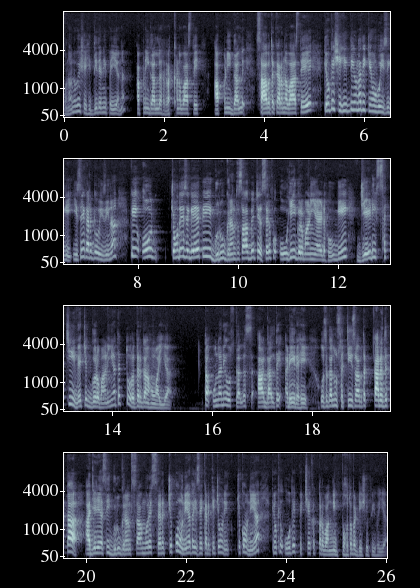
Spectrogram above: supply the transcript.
ਉਹਨਾਂ ਨੂੰ ਵੀ ਸ਼ਹੀਦੀ ਦੇਣੀ ਪਈ ਆ ਨਾ, ਆਪਣੀ ਗੱਲ ਰੱਖਣ ਵਾਸਤੇ। ਆਪਣੀ ਗੱਲ ਸਾਬਤ ਕਰਨ ਵਾਸਤੇ, ਕਿਉਂਕਿ ਸ਼ਹੀਦੀ ਉਹਨਾਂ ਦੀ ਕਿਉਂ ਹੋਈ ਸੀਗੀ? ਇਸੇ ਕਰਕੇ ਹੋਈ ਸੀ ਨਾ ਕਿ ਉਹ ਚਾਹੁੰਦੇ ਸੀਗੇ ਵੀ ਗੁਰੂ ਗ੍ਰੰਥ ਸਾਹਿਬ ਵਿੱਚ ਸਿਰਫ ਉਹੀ ਗੁਰਬਾਣੀ ਐਡ ਹੋਊਗੀ, ਜਿਹੜੀ ਸੱਚੀ ਵਿੱਚ ਗੁਰਬਾਣੀਆਂ ਤੇ ਧੁਰ ਦਰਗਾਹੋਂ ਆਈ ਆ। ਤਾਂ ਉਹਨਾਂ ਨੇ ਉਸ ਗੱਲ ਆ ਗੱਲ ਤੇ ਅੜੇ ਰਹੇ। ਉਸ ਗੱਲ ਨੂੰ ਸੱਚੀ ਸਾਬਤ ਕਰ ਦਿੱਤਾ। ਅੱਜ ਜੇ ਅਸੀਂ ਗੁਰੂ ਗ੍ਰੰਥ ਸਾਹਿਬ ਮੂਹਰੇ ਸਿਰ ਝੁਕਾਉਨੇ ਆ ਤਾਂ ਇਸੇ ਕਰਕੇ ਝੋਨੇ ਝੁਕਾਉਨੇ ਆ ਕਿਉਂਕਿ ਉਹਦੇ ਪਿੱਛੇ ਇੱਕ ਕੁਰਬਾਨੀ ਬਹੁਤ ਵੱਡੀ ਛੁਪੀ ਹੋਈ ਆ।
